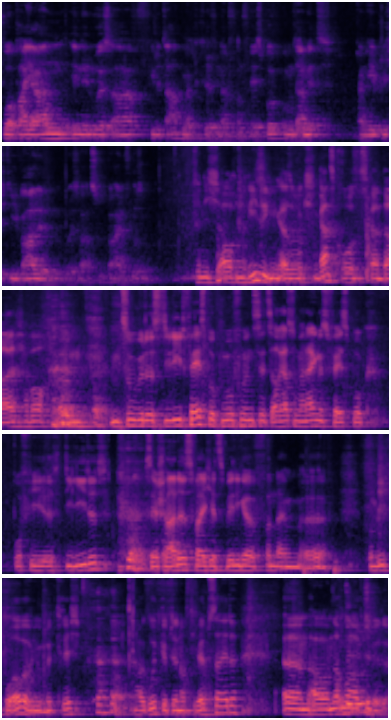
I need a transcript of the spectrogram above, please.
vor ein paar Jahren in den USA viele Daten abgegriffen hat von Facebook, um damit angeblich die Wahl in den USA zu beeinflussen finde ich auch einen riesigen, also wirklich einen ganz großen Skandal. Ich habe auch ähm, im Zuge des Delete Facebook Movements jetzt auch erstmal mein eigenes Facebook Profil deleted. Sehr schade ist, weil ich jetzt weniger von deinem äh, vom Vipo Overview mitkriege. Aber gut, gibt ja noch die Webseite. Ähm, aber um nochmal auf den, ne?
